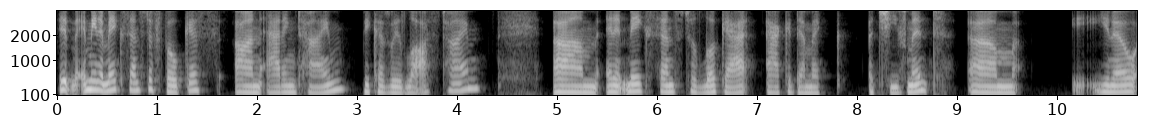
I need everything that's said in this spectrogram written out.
it, I mean, it makes sense to focus on adding time because we lost time. Um, and it makes sense to look at academic achievement, um, you know,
